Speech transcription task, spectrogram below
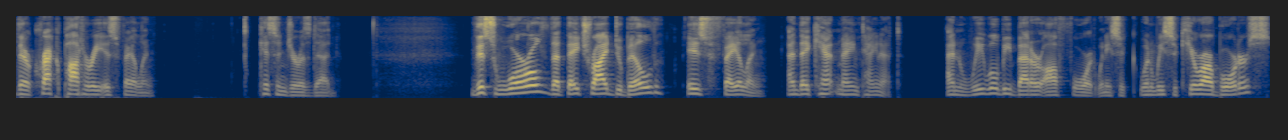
Their crackpottery is failing. Kissinger is dead. This world that they tried to build is failing, and they can't maintain it. And we will be better off for it when, he, when we secure our borders,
